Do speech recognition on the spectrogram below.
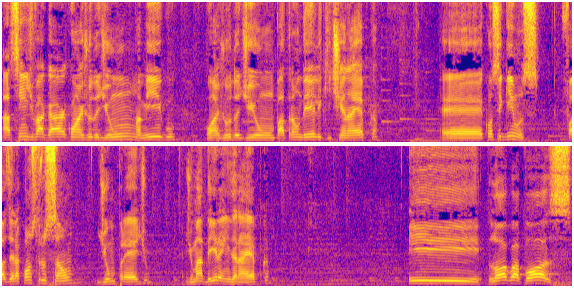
assim devagar, com a ajuda de um amigo, com a ajuda de um patrão dele que tinha na época, é, conseguimos fazer a construção de um prédio de madeira ainda na época. E logo após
